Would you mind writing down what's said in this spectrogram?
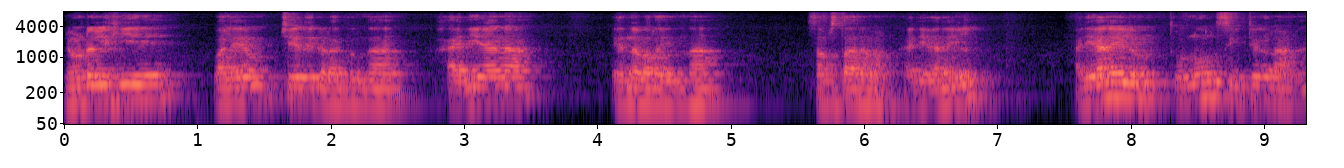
ന്യൂഡൽഹിയെ വലയം ചെയ്ത് കിടക്കുന്ന ഹരിയാന എന്ന് പറയുന്ന സംസ്ഥാനമാണ്. ഹരിയാനയിൽ ഹരിയാനയിലും തൊണ്ണൂറ് സീറ്റുകളാണ്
